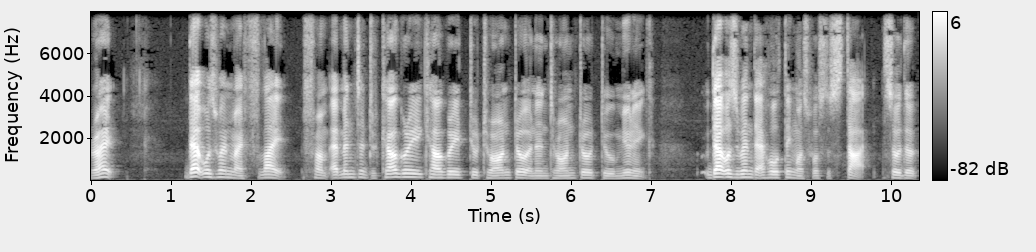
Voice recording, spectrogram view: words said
right? That was when my flight from Edmonton to Calgary, Calgary to Toronto, and then Toronto to Munich that was when that whole thing was supposed to start. So the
